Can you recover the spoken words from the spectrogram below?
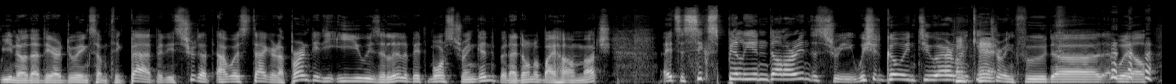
you know, that they are doing something bad, but it's true that I was staggered. Apparently the EU is a little bit more stringent, but I don't know by how much. It's a $6 billion industry. We should go into airline catering food, uh, Will.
